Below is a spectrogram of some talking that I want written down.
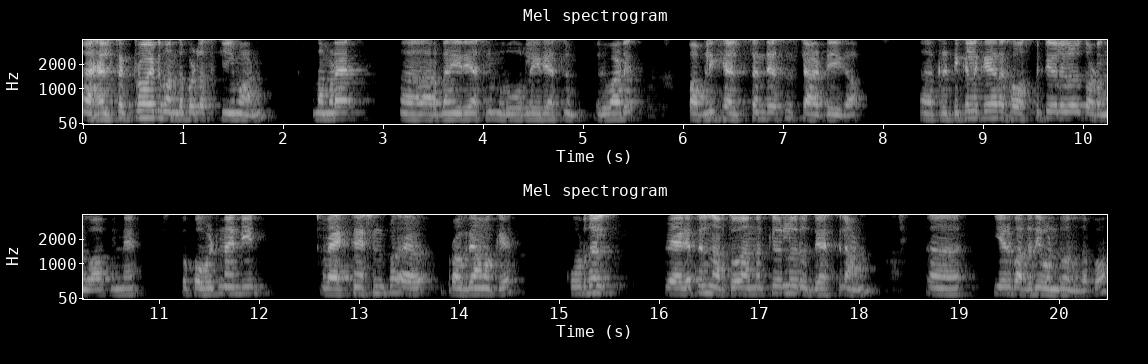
ഹെൽത്ത് സെക്ടറുമായിട്ട് ബന്ധപ്പെട്ട സ്കീമാണ്. നമ്മുടെ അർബൻ ഏരിയാസിലും റൂറൽ ഏരിയാസിലും ഒരുപാട് പബ്ലിക് ഹെൽത്ത് സെന്റേഴ്സ് സ്റ്റാർട്ട് ചെയ്യുക. ക്രിട്ടിക്കൽ കെയർ ഹോസ്പിറ്റലുകൾ തുടങ്ങുക. പിന്നെ ഇപ്പോൾ കോവിഡ് നയന്റീൻ വാക്സിനേഷൻ പ്രോഗ്രാം ഒക്കെ കൂടുതൽ വേഗത്തിൽ നടത്തുക എന്നൊക്കെയുള്ള ഒരു ഉദ്ദേശത്തിലാണ് ഈ ഒരു പദ്ധതി കൊണ്ടുവന്നത്. അപ്പോൾ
